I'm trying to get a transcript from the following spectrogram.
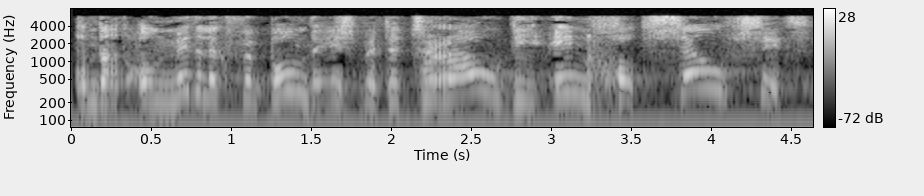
omdat het onmiddellijk verbonden is met de trouw die in God zelf zit.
